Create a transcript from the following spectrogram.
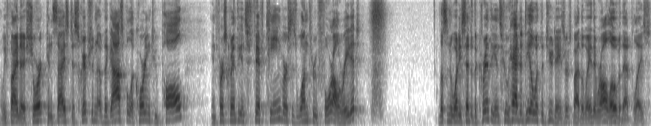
We find a short, concise description of the gospel according to Paul in 1 Corinthians 15, verses 1 through 4. I'll read it. Listen to what he said to the Corinthians, who had to deal with the Judaizers, by the way. They were all over that place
